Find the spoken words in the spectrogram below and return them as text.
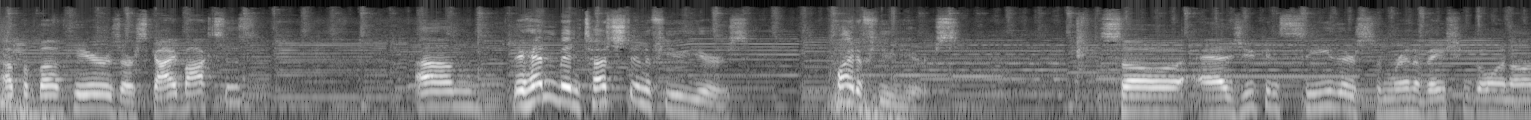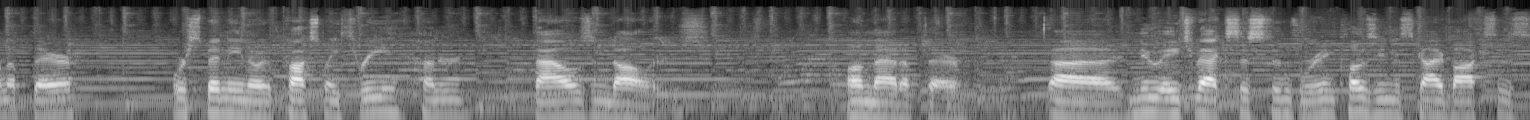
up above here is our sky boxes. Um, they hadn't been touched in a few years, quite a few years. So as you can see, there's some renovation going on up there. We're spending approximately $300,000 on that up there. Uh, new HVAC systems, we're enclosing the sky boxes,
